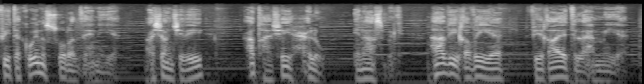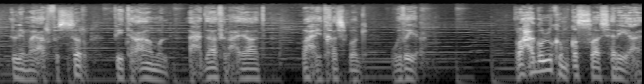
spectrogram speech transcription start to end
في تكوين الصورة الذهنية. عشان كذي عطها شيء حلو يناسبك. هذه قضية في غاية الأهمية. اللي ما يعرف السر في تعامل أحداث الحياة راح يتخسبق ويضيع. راح أقول لكم قصة سريعة.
